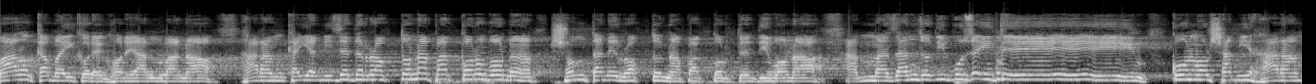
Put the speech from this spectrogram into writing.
মাল কামাই করে ঘরে আনবা না। হারাম খাইয়া নিজেদের রক্ত নাপাক করব না, সন্তানের রক্ত নাপাক করতে দিব না। আম্মা জান যদি বুঝাইতেন কোন স্বামী হারাম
